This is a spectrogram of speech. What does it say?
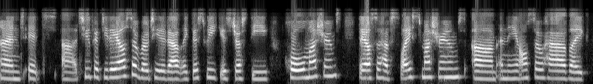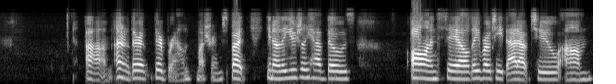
and it's uh, 250 They also rotate it out. Like this week is just the whole mushrooms. They also have sliced mushrooms, um, and they also have like um, I don't know. They're they're brown mushrooms, but you know they usually have those all on sale. They rotate that out too. Um,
